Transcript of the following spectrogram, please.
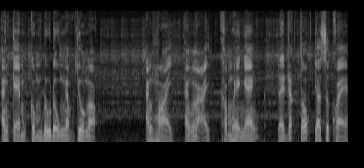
Ăn kèm cùng đu đủ ngâm chua ngọt. Ăn hoài, ăn mãi, không hề ngán, lại rất tốt cho sức khỏe.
